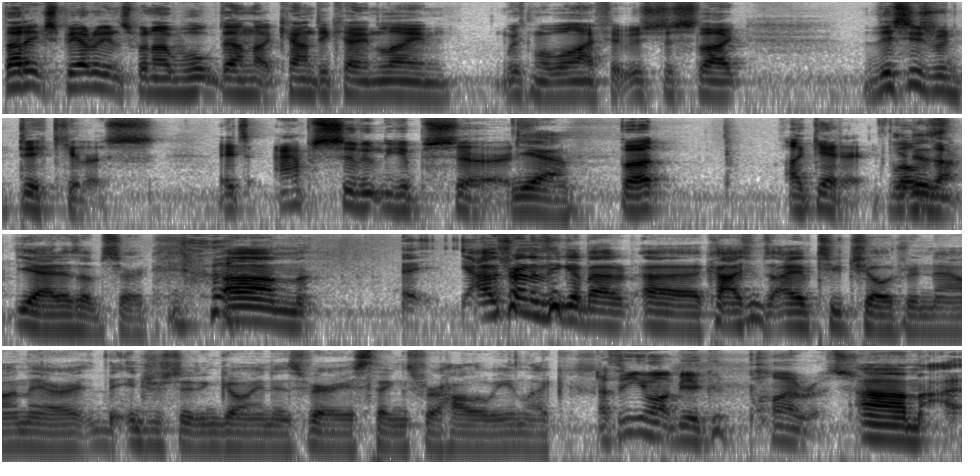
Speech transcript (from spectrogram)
that experience when I walked down that candy cane lane with my wife, it was just like, this is ridiculous. It's absolutely absurd. Yeah. But I get it. Well it is, done. Yeah, it is absurd. um, I was trying to think about uh, costumes. I have two children now, and they are interested in going as various things for Halloween. Like, I think you might be a good pirate. um, I,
